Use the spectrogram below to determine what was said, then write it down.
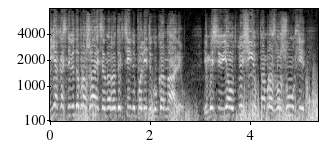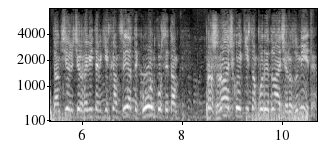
якось не відображається на редакційну політику каналів. І ми я от включив, там розважухи, там чергові там якісь концерти, конкурси, там про жрачку якісь там передачі, розумієте?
